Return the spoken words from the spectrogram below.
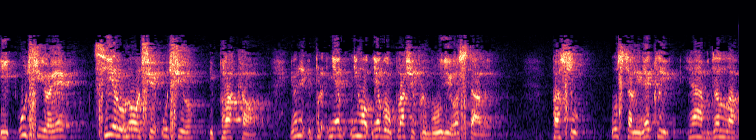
i učio je, cijelu noć je učio i plakao. I on je, njegov, njegov plać je probudio ostale. Pa su ustali i rekli, ja Abdallah,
